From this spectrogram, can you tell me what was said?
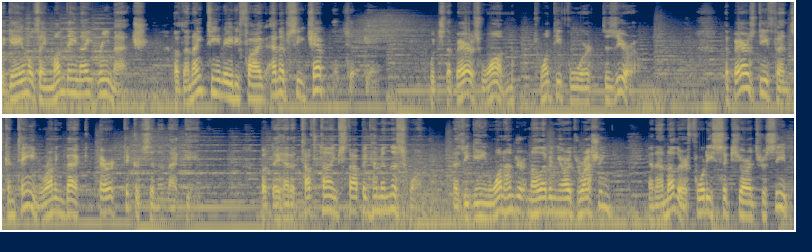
The game was a Monday night rematch of the 1985 NFC Championship game, which the Bears won 24 0. The Bears defense contained running back Eric Dickerson in that game, but they had a tough time stopping him in this one as he gained 111 yards rushing and another 46 yards receiving.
